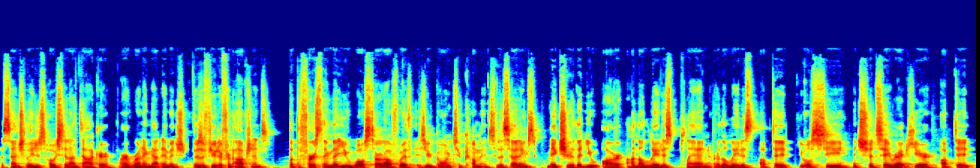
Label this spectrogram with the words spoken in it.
essentially just hosted on Docker or running that image. There's a few different options. But the first thing that you will start off with is you're going to come into the settings, make sure that you are on the latest plan or the latest update. You will see it should say right here, update.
